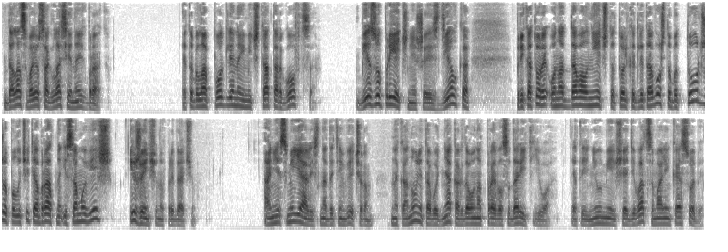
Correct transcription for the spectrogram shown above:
дала свое согласие на их брак. Это была подлинная мечта торговца, безупречнейшая сделка, при которой он отдавал нечто только для того, чтобы тут же получить обратно и саму вещь, и женщину в придачу. Они смеялись над этим вечером, накануне того дня, когда он отправился дарить его, этой не умеющей одеваться маленькой особе.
